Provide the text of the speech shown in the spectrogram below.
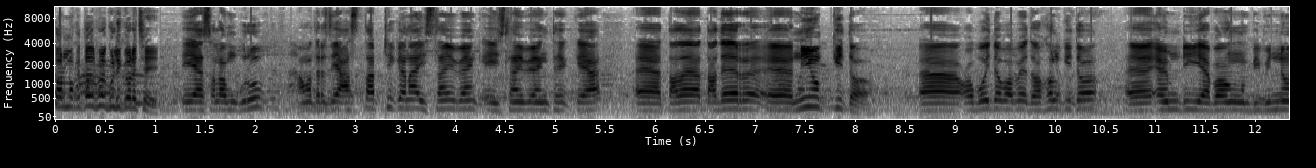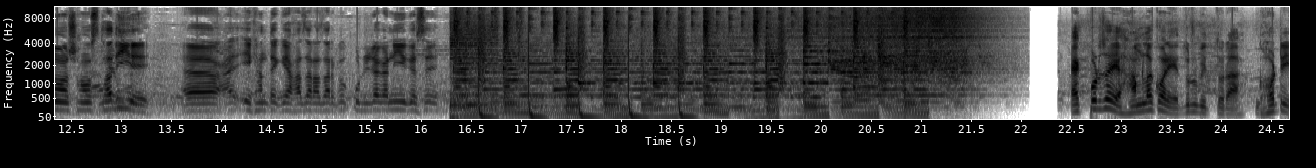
কর্মকর্তাদের উপর গুলি করেছে। এই আসালাম গ্রুপ আমাদের যে আস্থার ঠিকানা ইসলামী ব্যাংক এই ইসলামী ব্যাংক থেকে তাদের তাদের নিয়োগকৃত অবৈধভাবে দখলকৃত এমডি এবং বিভিন্ন সংস্থা দিয়ে এখান থেকে হাজার হাজার কোটি টাকা নিয়ে গেছে। এক পর্যায়ে হামলা করে দুর্বৃত্তরা। ঘটে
